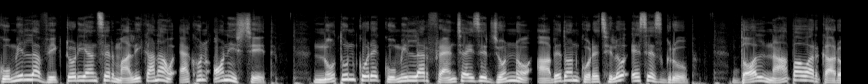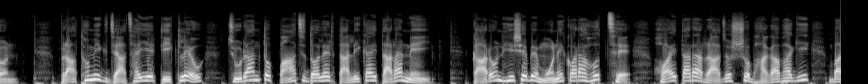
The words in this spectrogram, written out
কুমিল্লা ভিক্টোরিয়ান্সের মালিকানাও এখন অনিশ্চিত। নতুন করে কুমিল্লার ফ্র্যাঞ্চাইজির জন্য আবেদন করেছিল এসএস গ্রুপ। দল না পাওয়ার কারণ, প্রাথমিক যাচাইয়ে টিকলেও চূড়ান্ত পাঁচ দলের তালিকায় তারা নেই। কারণ হিসেবে মনে করা হচ্ছে, হয় তারা রাজস্ব ভাগাভাগি বা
